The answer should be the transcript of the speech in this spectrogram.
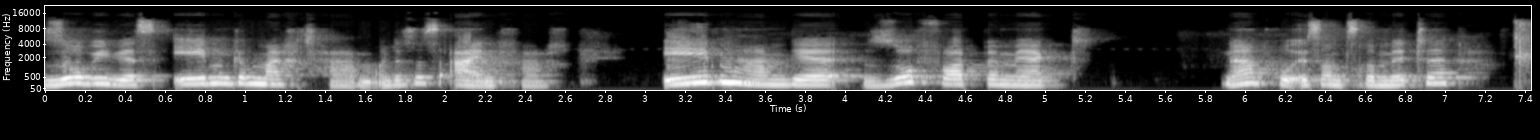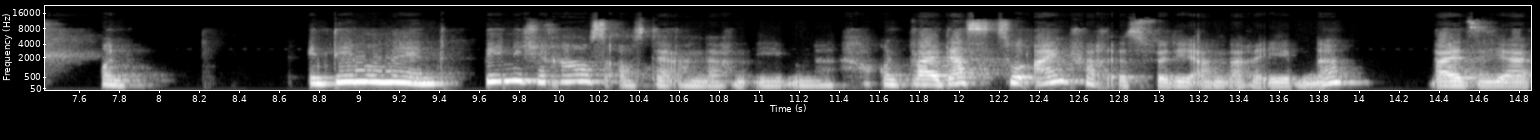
so wie wir es eben gemacht haben. Und es ist einfach. Eben haben wir sofort bemerkt, na, wo ist unsere Mitte? Und in dem Moment bin ich raus aus der anderen Ebene. Und weil das zu einfach ist für die andere Ebene, weil sie ja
